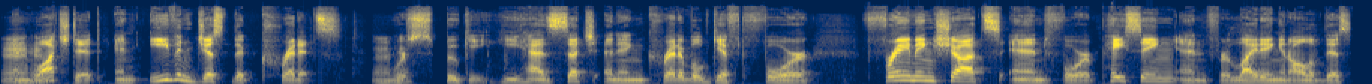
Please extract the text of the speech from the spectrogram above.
and Mhm. watched it, and even just the credits Mhm. were spooky. He has such an incredible gift for framing shots and for pacing and for lighting and all of this.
